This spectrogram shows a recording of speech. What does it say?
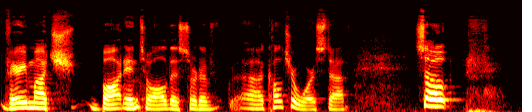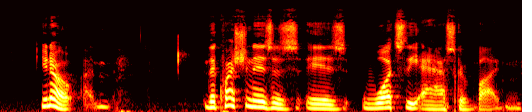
very much bought into all this sort of uh, culture war stuff. So, you know, the question is is is what's the ask of Biden?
